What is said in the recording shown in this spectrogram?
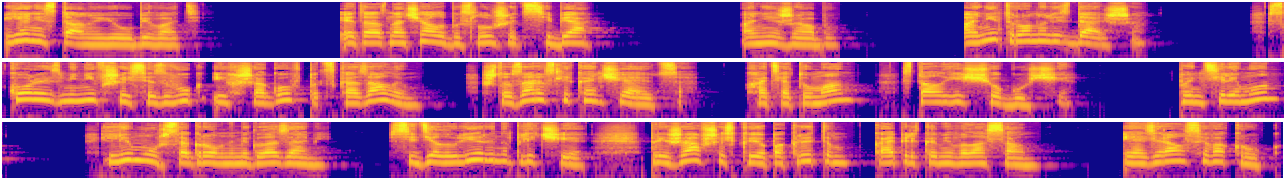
я не стану ее убивать. Это означало бы слушать себя, а не жабу». Они тронулись дальше. Скоро изменившийся звук их шагов подсказал им, что заросли кончаются, хотя туман стал еще гуще. Пантелеймон, лемур с огромными глазами, сидел у Лиры на плече, прижавшись к ее покрытым капельками волосам, и озирался вокруг,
